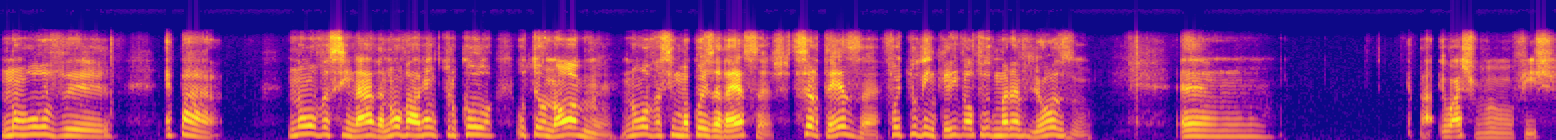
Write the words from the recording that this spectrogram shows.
Não houve. Epá, não houve assim nada. Não houve alguém que trocou o teu nome. Não houve assim uma coisa dessas. De certeza. Foi tudo incrível, tudo maravilhoso. Hum, epá, eu acho fixe,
